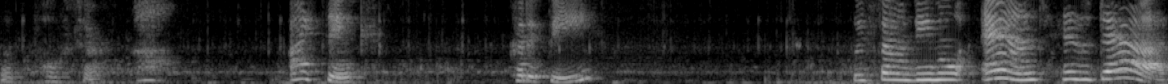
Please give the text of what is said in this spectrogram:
Look closer. Ah, I think, could it be? We found Nemo and his dad.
